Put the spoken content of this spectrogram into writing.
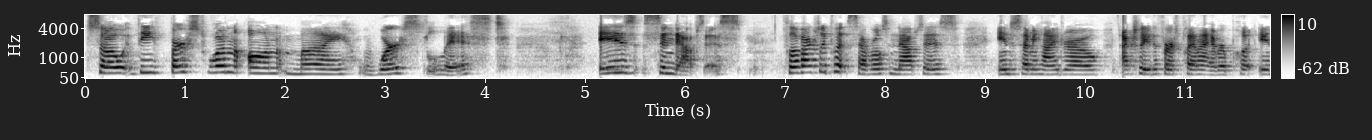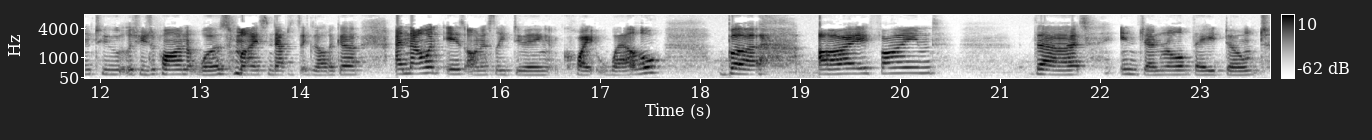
So the first one on my worst list is Scindapsus. So I've actually put several Scindapsus into semi-hydro. Actually, the first plant I ever put into Lechuza was my Scindapsus exotica, and that one is honestly doing quite well. But I find that in general they don't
